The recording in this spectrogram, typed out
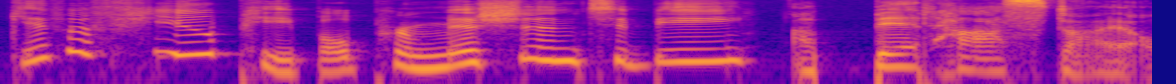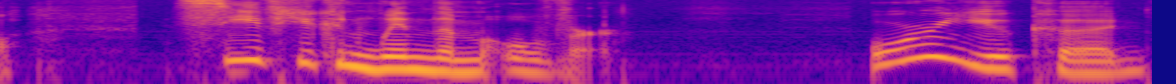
Give a few people permission to be a bit hostile. See if you can win them over. Or you could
